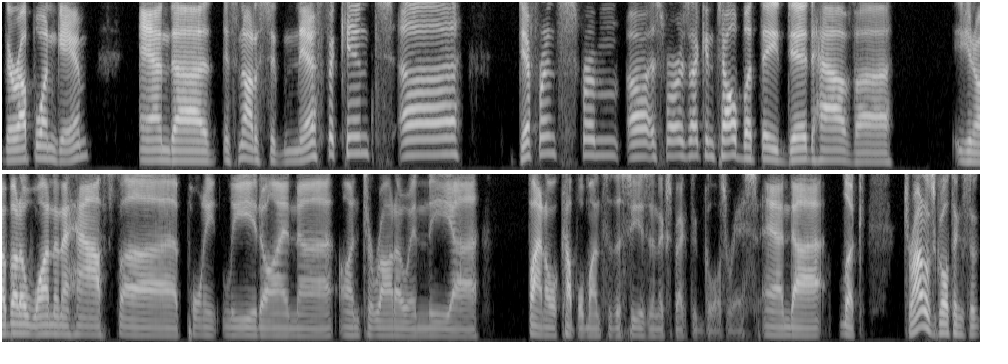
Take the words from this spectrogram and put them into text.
they're up one game and uh it's not a significant uh difference from uh as far as I can tell, but they did have uh you know about a one and a half uh point lead on uh on Toronto in the uh final couple months of the season expected goals race. And uh look, Toronto's goaltending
